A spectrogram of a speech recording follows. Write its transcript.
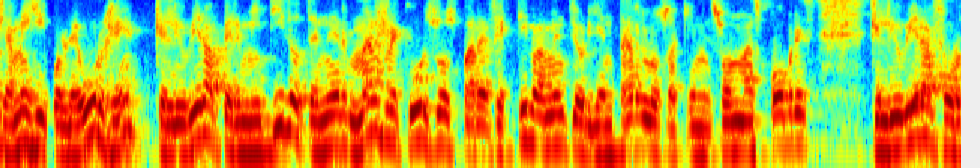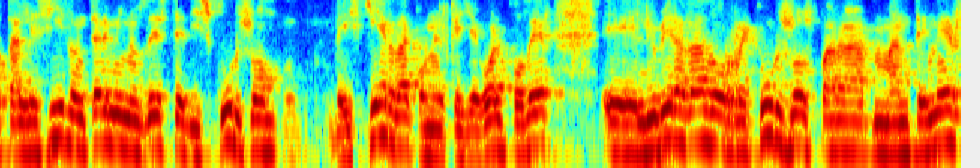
que a México le urge, que le hubiera permitido tener más recursos para efectivamente orientarlos a quienes son más pobres, que le hubiera fortalecido en términos de este discurso de izquierda con el que llegó al poder, eh, le hubiera dado recursos para mantener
